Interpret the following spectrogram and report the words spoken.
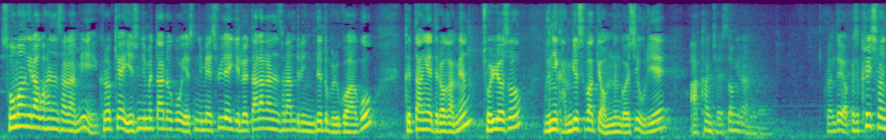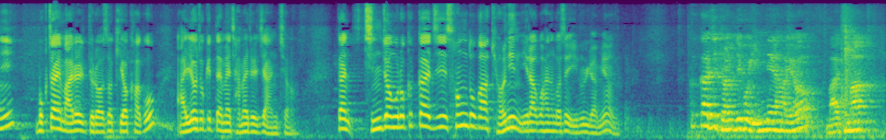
소망이라고 하는 사람이 그렇게 예수님을 따르고 예수님의 순례길을 따라가는 사람들인데도 불구하고 그 땅에 들어가면 졸려서 눈이 감길 수밖에 없는 것이 우리의 악한 죄성이라는 거예요. 그런데 옆에서 크리스천이 목자의 말을 들어서 기억하고 알려줬기 때문에 잠에 들지 않죠. 그러니까 진정으로 끝까지 성도가 견인이라고 하는 것을 이루려면 끝까지 견디고 인내하여 마지막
